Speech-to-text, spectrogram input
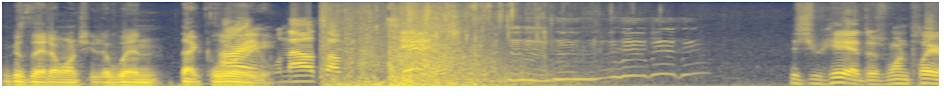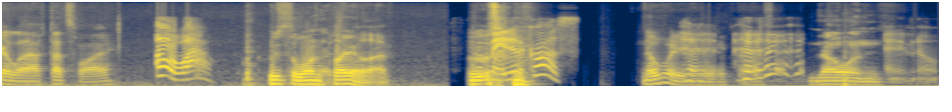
Because they don't want you to win that glory. All right. Well, now it's up. Yeah. Did you hit? There's one player left. That's why. oh wow. Who's the one player left? Who made it across? Nobody made it across. No one. I know.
